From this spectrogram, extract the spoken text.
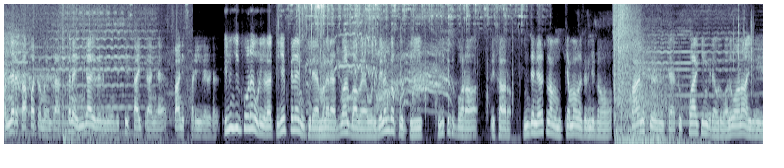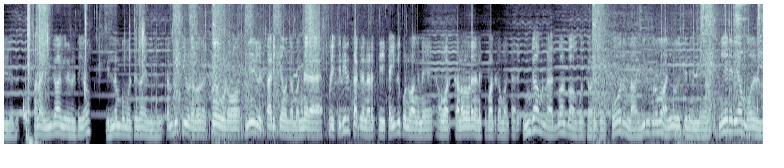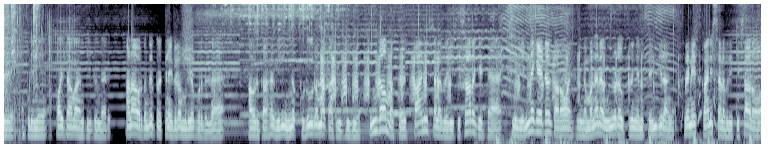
மன்னரை காப்பாற்றும் என்ற அத்தனை இந்தியா வீரர்களையும் வெற்றி சாய்க்கிறாங்க ஸ்பானிஷ் படை வீரர்கள் கிழிஞ்சு போன உடையோட திகைப்பில நிற்கிற மன்னர் அத்வால்பாவை ஒரு விலங்க பூட்டி இழுத்துட்டு போறான் பிசாரம் இந்த நேரத்தில் நம்ம முக்கியமாக அவங்க தெரிஞ்சுக்கணும். ஸ்பானிஷ் வீரர்கள்ட்ட துப்பாக்கிங்கிற ஒரு வலுவான ஆயுதம் இருந்தது. ஆனா இங்கா வீரர்கள்ட்டையும் வில்லம்பு மட்டும்தான் இருந்தது. நம்பிக்கையுடனும் நட்புணர்வோடும் உண்மைகளை விசாரிக்க வந்த மன்னரை இப்படி திடீர் தாக்குதல் நடத்தி கைது பண்ணுவாங்கன்னு அவர் கணவனோட நினைச்சு பார்த்துக்க மாட்டாரு. இங்கா மன்னர் அத்வால்பாவை பொறுத்த வரைக்கும் போர்னா இருபுறமும் அணிவகுத்து நின்று நேரடியா மோதுறது அப்படின்னு அப்பாவித்தமா நினைச்சுக்கிட்டு இருந்தாரு. ஆனா அவருக்கு வந்து பிரச்சனை இதெல்லாம் முடிய போறது அவருக்காக விதி இன்னும் கொடூரமா காத்துக்கிட்டு இருக்கு. இங்கா மக்கள் ஸ்பானிஷ் தளபதி பிசார கிட்ட நீங்க என்ன கேட்டாலும் தரோம் எங்க மன்னரை உயிரோட விட்டுருங்கன்னு செஞ்சுறாங்க. உடனே ஸ்பானிஷ் தளபதி பிசாரோ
